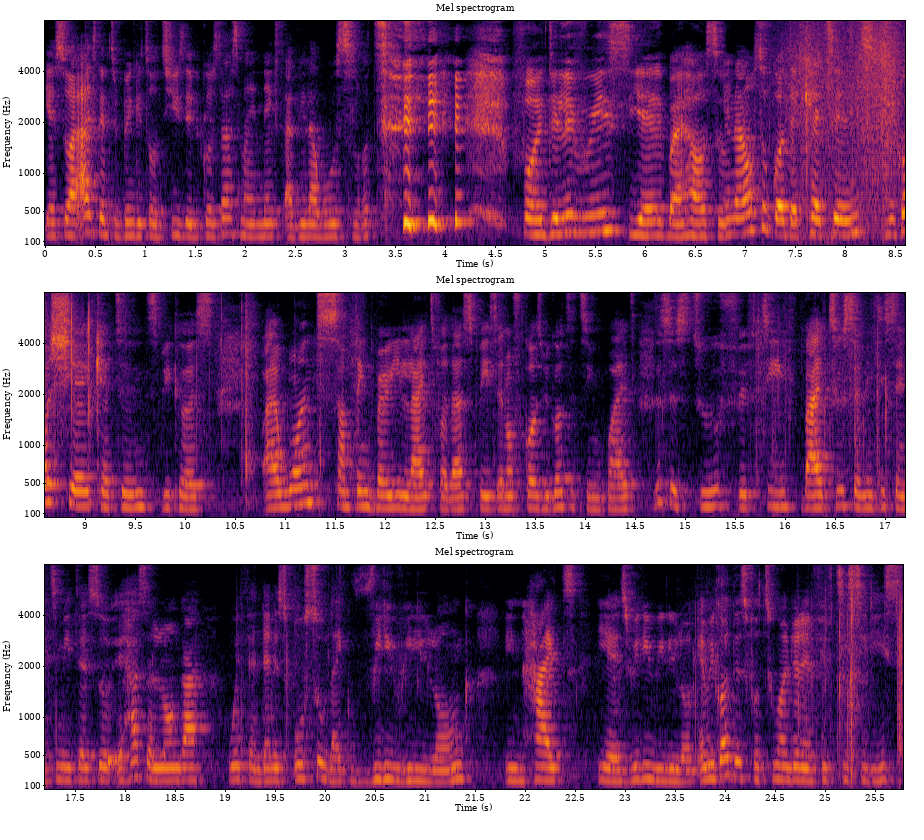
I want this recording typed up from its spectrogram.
Yeah, so I asked them to bring it on Tuesday because that's my next available slot for deliveries yeah at my house. And I also got the curtains. We got share curtains because I want something very light for that space. And of course, we got it in white. This is 250 by 270 centimeters, so it has a longer width and then it's also like really really long in height. Yeah, it's really really long. And we got this for 250 cedis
